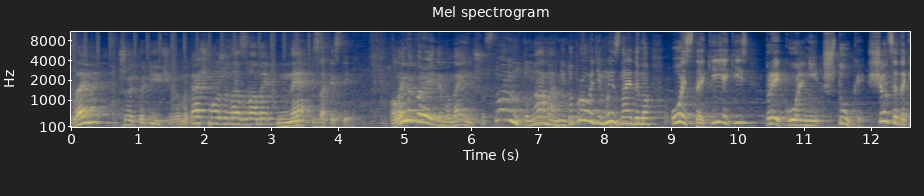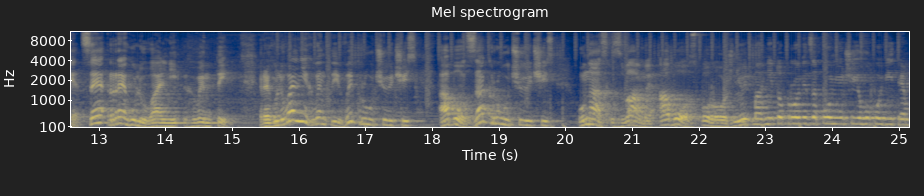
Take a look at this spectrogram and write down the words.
клеми, швидкодіючий вимикач може нас з вами не захистити. Коли ми перейдемо на іншу сторону, то на магнітопроводі ми знайдемо ось такі якісь прикольні штуки. Що це таке? Це регулювальні гвинти. Регулювальні гвинти, викручуючись або закручуючись, у нас з вами або спорожнюють магнітопровід, заповнюючи його повітрям,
